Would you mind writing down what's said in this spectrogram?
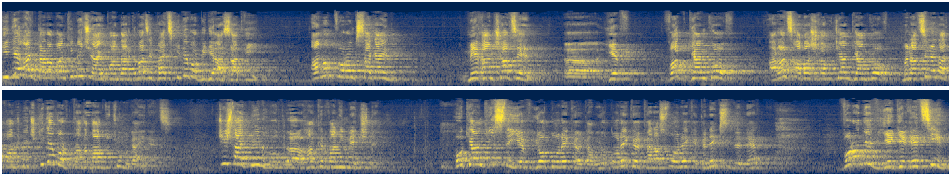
գիտե այդ դարաբանկի մեջ այ փանդարգված է, բայց գիտե որ պիտի ազատվի։ Անոնք, որոնք սակայն մեղանչած են եւ վատ կյանքով առանց ապաշխարության կյանքով մնացել են այդ բանդի մեջ, գիտե որ դատաբարդությունը կա իրենց։ Ճիշտ այդ նույն հանգրվանի մեջն է։ Հոգյանքիստը եւ 7 օրեկը կամ 7 օրեկը 40 օրեկը գնեք սիրելներ, որոնք եկեղեցին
